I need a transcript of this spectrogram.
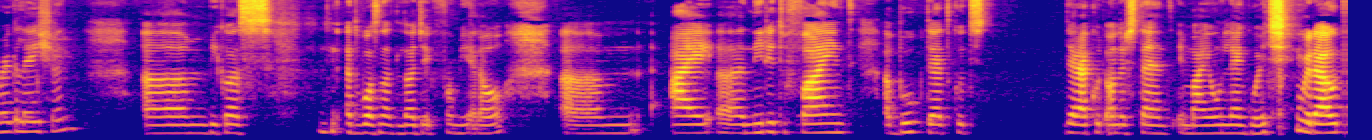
regulation um, because it was not logic for me at all. Um, I uh, needed to find a book that could that I could understand in my own language without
